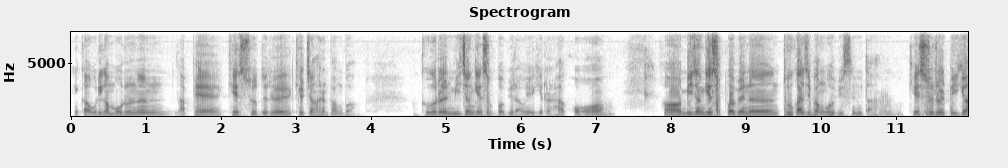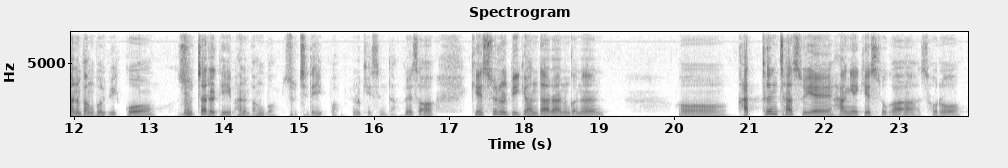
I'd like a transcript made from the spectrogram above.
그러니까 우리가 모르는 앞에 개수들을 결정하는 방법. 그거를 미정계수법이라고 얘기를 하고 어, 미정계수법에는 두 가지 방법이 있습니다. 개수를 비교하는 방법이 있고 숫자를 대입하는 방법, 수치 대입법 이렇게 있습니다. 그래서 개수를 비교한다라는 것은 어, 같은 차수의 항의 개수가 서로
